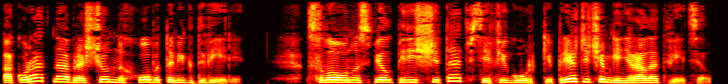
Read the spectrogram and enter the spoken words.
аккуратно обращенных хоботами к двери. Слоун успел пересчитать все фигурки, прежде чем генерал ответил.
